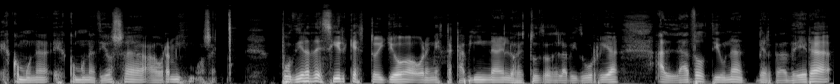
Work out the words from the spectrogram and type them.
es como una, es como una diosa ahora mismo. O sea, pudiera decir que estoy yo ahora en esta cabina, en los estudios de la vidurria, al lado de una verdadera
